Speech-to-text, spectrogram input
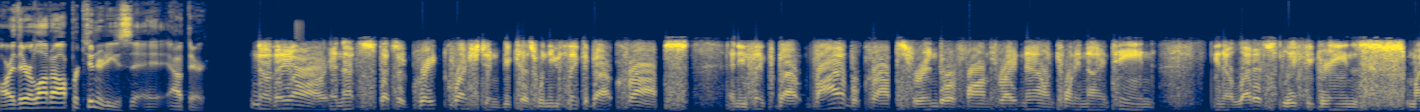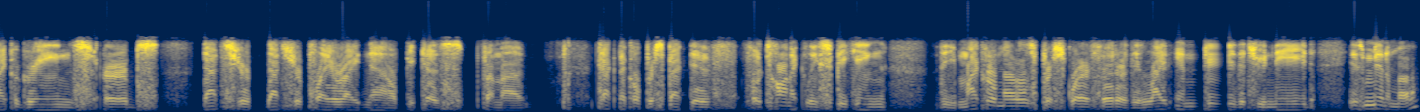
are there a lot of opportunities uh, out there? No, they are, and that's that's a great question because when you think about crops and you think about viable crops for indoor farms right now in 2019, you know, lettuce, leafy greens, microgreens, herbs, that's your that's your play right now because from a technical perspective, photonically speaking, the micromoles per square foot or the light energy that you need is minimal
